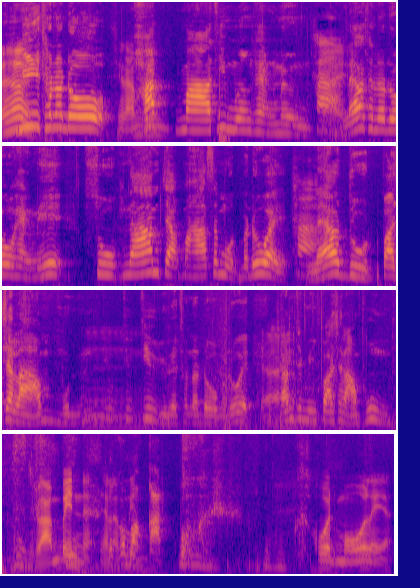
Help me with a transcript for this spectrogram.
เออ มีทอร์นาโดฉลามบิน พัดมาที่เมืองแห่งหนึ่ง ค่ะแล้วทอร์นาโดแห่งนี้สูบน้ำจากมหาสมุทรมาด้วย ค่ะ แล้วดูดปลาฉลามหมุนอืมจิ้วๆอยู่ในทอร์นาโดมาด้วย ใช่ ฉันจะมีปลาฉลามพุ่งฉลามบินน่ะฉแล้วลามก็บิมานกัดปุ๊บโคตรโม้เลยอะ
